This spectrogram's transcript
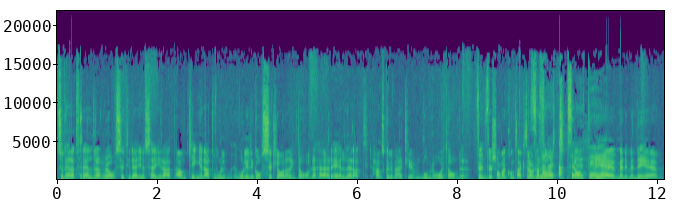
Så det här att föräldrar hör av sig till dig och säger att antingen att vår, vår lille gosse klarar inte av det här eller att han skulle verkligen må bra av det. För, mm. för sådana kontakter har såna, du fått. Absolut. Ja, det är, men, men det är,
